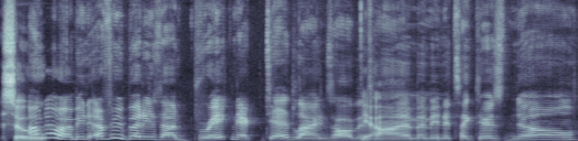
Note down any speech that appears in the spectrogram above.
so Oh no, I mean everybody's on breakneck deadlines all the yeah. time. I mean it's like there's no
